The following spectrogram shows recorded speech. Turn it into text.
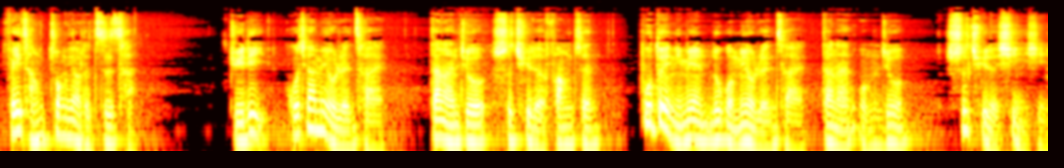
非常重要的资产。举例，国家没有人才，当然就失去了方针。部队里面如果没有人才，当然我们就失去了信心。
